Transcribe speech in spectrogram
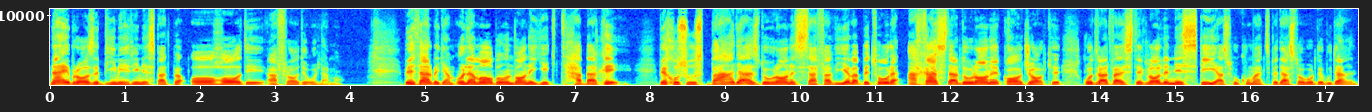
نه ابراز بیمهری نسبت به آهاد افراد علما. بهتر بگم علما به عنوان یک طبقه به خصوص بعد از دوران صفویه و به طور اخص در دوران قاجار که قدرت و استقلال نسبی از حکومت به دست آورده بودند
